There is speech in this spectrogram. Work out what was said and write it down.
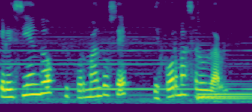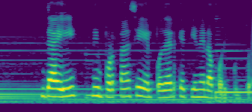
creciendo y formándose de forma saludable. De ahí la importancia y el poder que tiene la poricultura.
